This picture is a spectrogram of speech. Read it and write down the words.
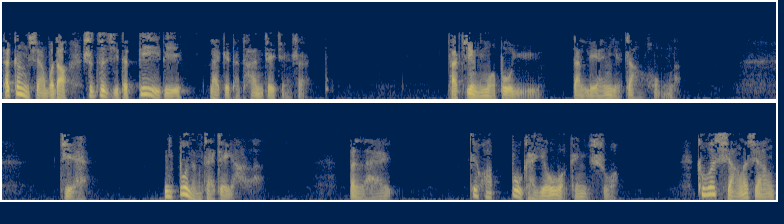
他更想不到是自己的弟弟来给他谈这件事儿。他静默不语，但脸也涨红了。姐，你不能再这样了。本来这话不该由我跟你说，可我想了想，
